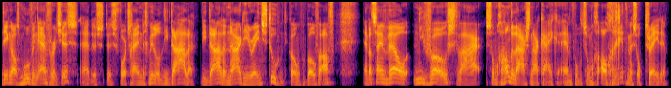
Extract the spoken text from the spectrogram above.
dingen als moving averages, hè, dus, dus voortschrijdende gemiddelden, die dalen. Die dalen naar die range toe. Die komen van bovenaf. En dat zijn wel niveaus waar sommige handelaars naar kijken. En bijvoorbeeld sommige algoritmes optreden.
